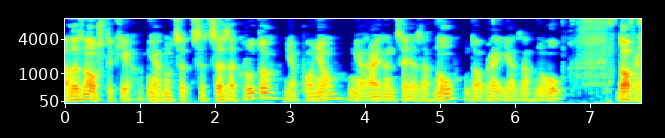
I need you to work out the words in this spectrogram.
Але знову ж таки, ні, ну це, це, це закруто, я поняв. Ні, Ryzen це я загнув. Добре, я загнув. Добре,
